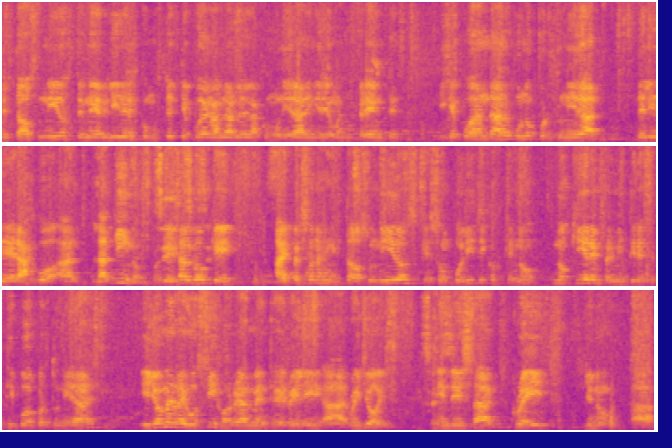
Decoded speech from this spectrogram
de Estados Unidos tener líderes como usted que puedan hablarle a la comunidad en idiomas diferentes y que puedan dar una oportunidad de liderazgo a latinos, porque Sí, es algo sí, sí. que hay personas en Estados Unidos que son políticos que no, no quieren permitir ese tipo de oportunidades y yo me regocijo realmente, I really uh, rejoice in this uh, great, you know, uh,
